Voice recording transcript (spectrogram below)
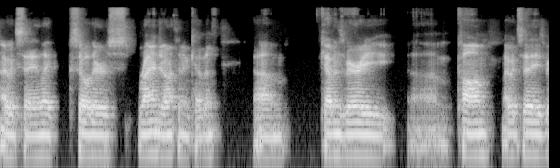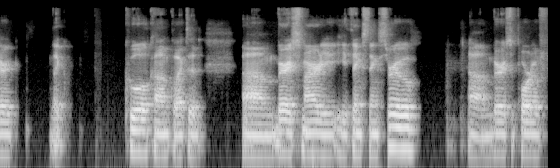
i would say. Like so there's ryan jonathan and kevin. Um, kevin's very um, calm i would say. He's very like cool calm collected. Um, very smart. He, he thinks things through. Um, very supportive.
